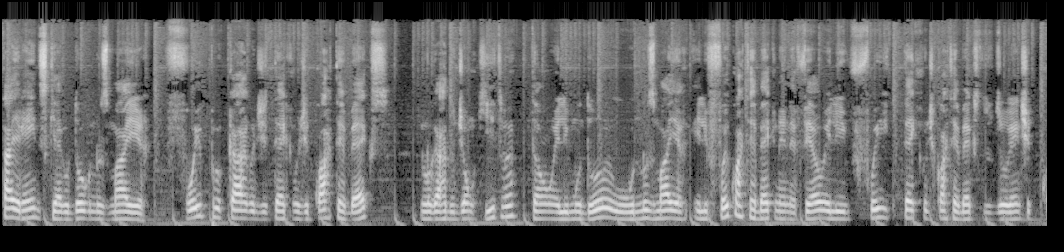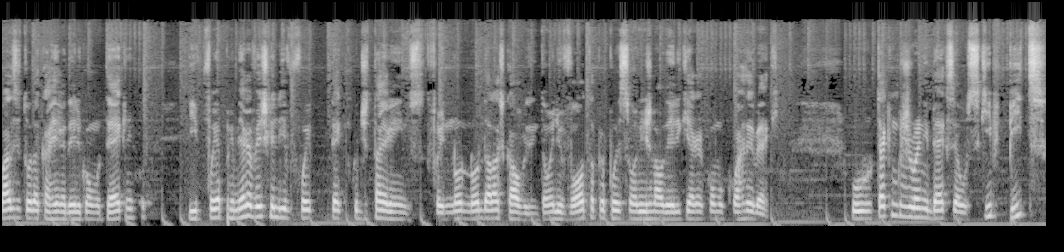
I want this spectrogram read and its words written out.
Tyrands, que era o Douglas Meyer, foi para o cargo de técnico de quarterbacks no lugar do John Kitna. Então ele mudou. O Nussmeier ele foi quarterback na NFL, ele foi técnico de quarterbacks durante quase toda a carreira dele como técnico. E foi a primeira vez que ele foi técnico de Tyrands, foi no, no Dallas Cowboys. Então ele volta para a posição original dele, que era como quarterback. O técnico de running backs é o Skip Pitt,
